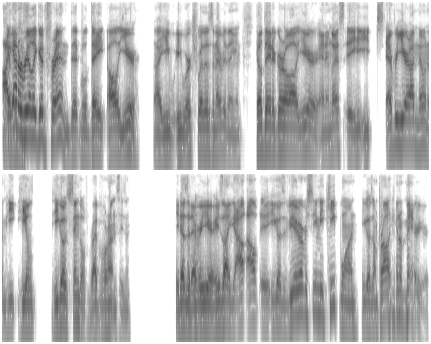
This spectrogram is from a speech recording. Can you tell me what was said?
I got a just- really good friend that will date all year. Uh, he he works with us and everything, and he'll date a girl all year. And unless he, he every year I've known him, he he'll he goes single right before hunting season. He does it every year. He's like, I'll, I'll he goes, if you ever see me keep one, he goes, I'm probably gonna marry her.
